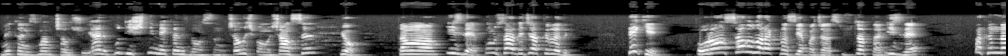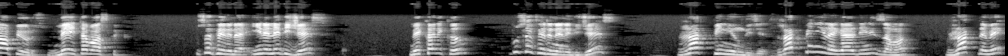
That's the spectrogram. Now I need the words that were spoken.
mekanizmam çalışıyor. Yani bu dişli mekanizmasının çalışmama şansı yok. Tamam. İzle. Bunu sadece hatırladık. Peki oransal olarak nasıl yapacağız? Üstadlar izle. Bakın ne yapıyoruz? Mate'e bastık. Bu seferine yine ne diyeceğiz? Mechanical. Bu seferine ne diyeceğiz? Rock pinion diyeceğiz. Rock pinion'a geldiğiniz zaman rock demek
